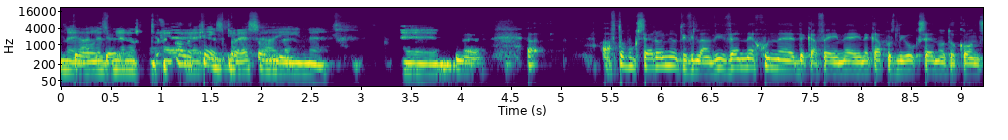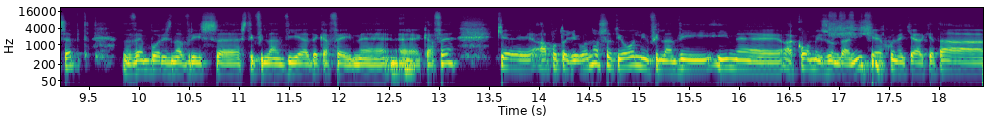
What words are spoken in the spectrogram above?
ναι, αλεσμένος καφέ ή πρέσα ναι. ή ναι. Ε, ναι. Αυτό που ξέρω είναι ότι οι Φιλανδοί δεν έχουν ντεκαφεϊνέ. Είναι κάπως λίγο ξένο το concept. Δεν μπορείς να βρεις ε, στη Φιλανδία ντεκαφέινε mm-hmm. καφέ. Και από το γεγονός ότι όλοι οι Φιλανδοί είναι ακόμη ζωντανοί και έχουν και αρκετά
